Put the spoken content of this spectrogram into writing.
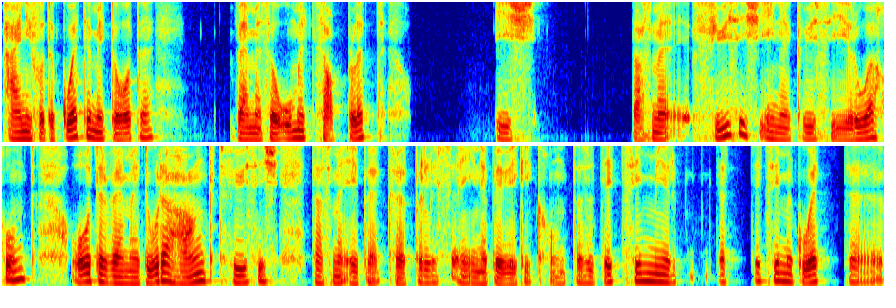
eine von der guten Methoden, wenn man so rumzappelt, ist dass man physisch in eine gewisse Ruhe kommt oder wenn man durchhängt physisch, dass man eben körperlich in eine Bewegung kommt. Also dort sind wir, dort sind wir gut äh,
